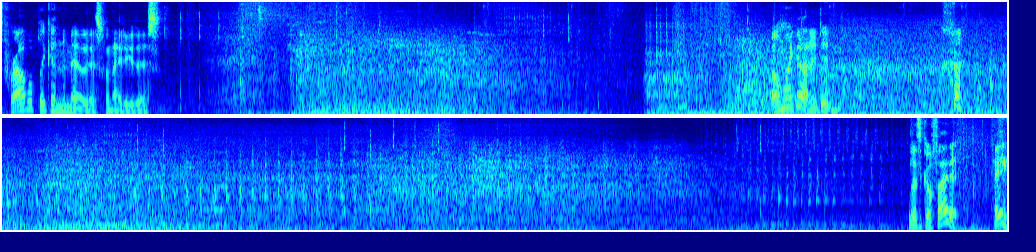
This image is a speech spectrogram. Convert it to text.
probably going to know this when I do this. Oh my god, I didn't. Let's go fight it. Hey.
